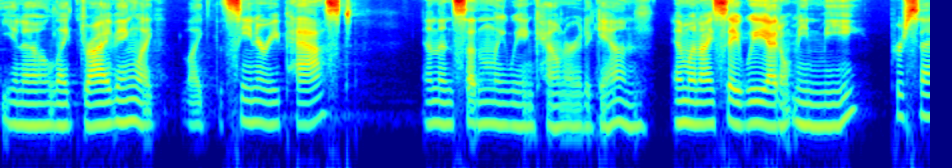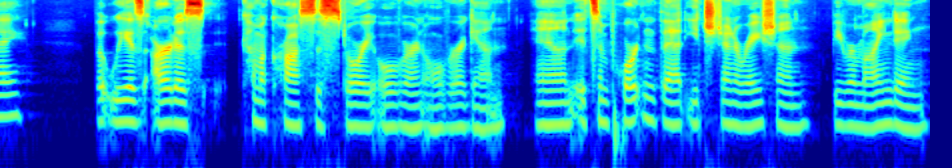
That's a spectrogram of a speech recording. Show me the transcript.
you know, like driving, like like the scenery passed, and then suddenly we encounter it again. And when I say we, I don't mean me per se, but we as artists come across this story over and over again. And it's important that each generation be reminding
